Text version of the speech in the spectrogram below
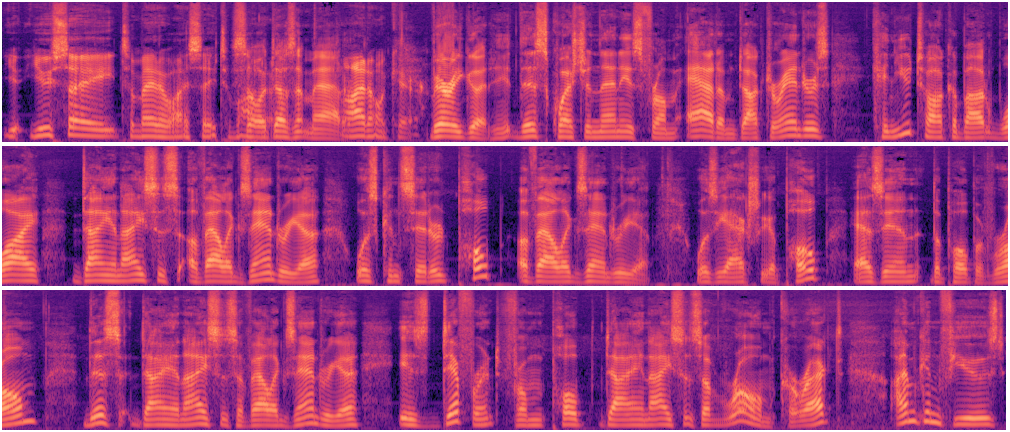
You, you say tomato, I say tomato. so it doesn't matter. I don't care. Very good. This question then is from Adam. Dr. Anders, can you talk about why Dionysius of Alexandria was considered Pope of Alexandria? Was he actually a pope, as in the Pope of Rome? This Dionysius of Alexandria is different from Pope Dionysius of Rome, correct? I'm confused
